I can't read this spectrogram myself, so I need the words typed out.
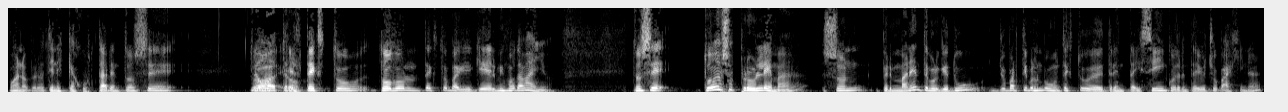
bueno, pero tienes que ajustar entonces toda- el texto, todo el texto para que quede el mismo tamaño. Entonces, todos esos problemas son permanentes porque tú, yo partí por ejemplo de un texto de 35, 38 páginas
